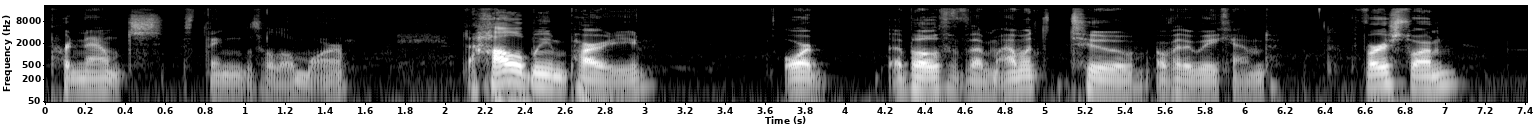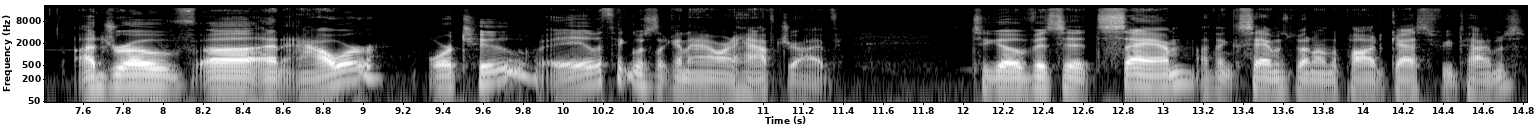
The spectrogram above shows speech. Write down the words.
pronounce things a little more. The Halloween party, or both of them. I went to two over the weekend. The first one I drove uh, an hour or two. I think it was like an hour and a half drive to go visit Sam. I think Sam's been on the podcast a few times.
